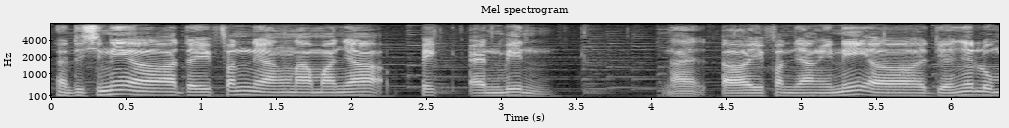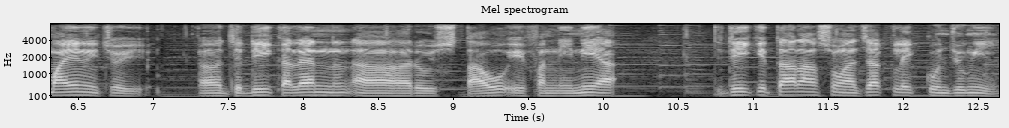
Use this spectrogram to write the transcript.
Nah di sini uh, ada event yang namanya Pick and Win. Nah uh, event yang ini uh, hadiahnya lumayan nih cuy. Uh, jadi kalian uh, harus tahu event ini ya. Jadi kita langsung aja klik kunjungi.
